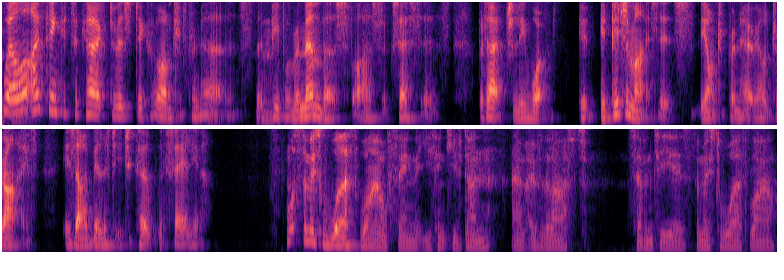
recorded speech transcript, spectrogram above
Well. I think it's a characteristic of entrepreneurs that people remember us for our successes, but actually, what it epitomizes the entrepreneurial drive is our ability to cope with failure. what's the most worthwhile thing that you think you've done um, over the last 70 years? The most worthwhile,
